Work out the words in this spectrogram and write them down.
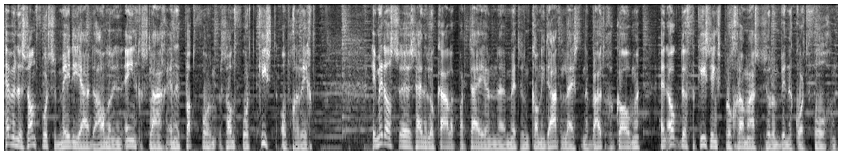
hebben de Zandvoortse media de handen in één geslagen en het platform Zandvoort Kiest opgericht. Inmiddels eh, zijn de lokale partijen eh, met hun kandidatenlijsten naar buiten gekomen... en ook de verkiezingsprogramma's zullen binnenkort volgen.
